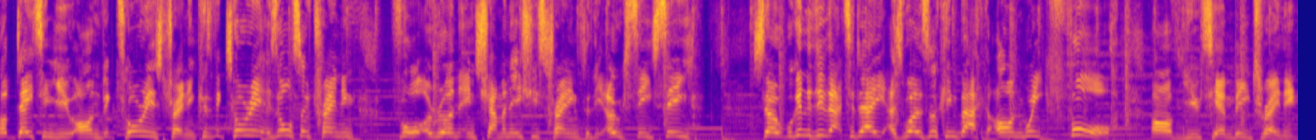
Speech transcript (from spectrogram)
updating you on Victoria's training because Victoria is also training for a run in Chamonix. She's training for the OCC. So we're going to do that today as well as looking back on week four of UTMB training.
